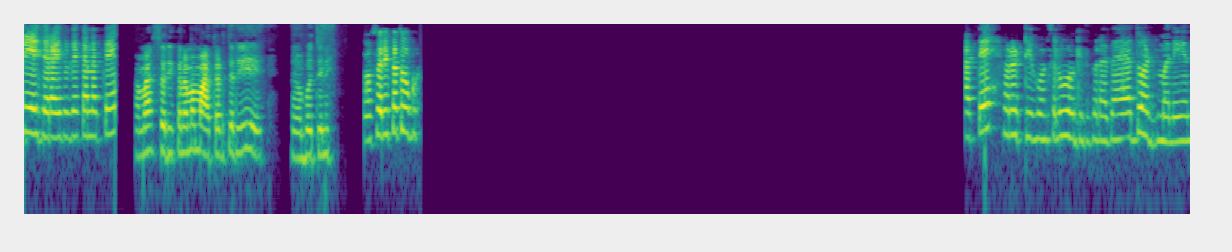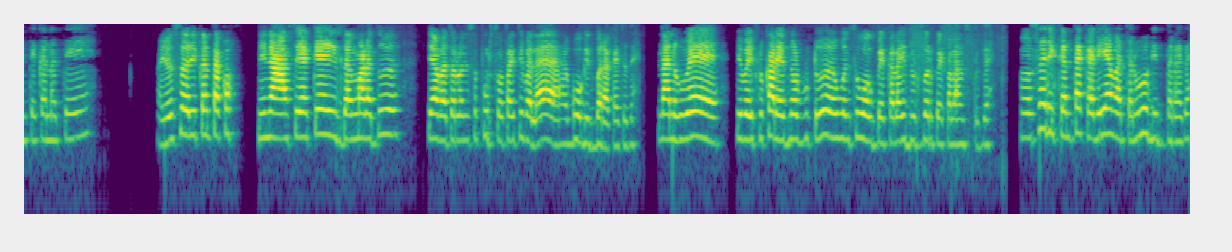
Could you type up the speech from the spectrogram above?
ಬೇಜಾರಾಯ್ತದೆ ಕನತೆ. ಅಮ್ಮ ಸರಿ ಕಣಮ್ಮ ಮಾತಾಡ್ತೀರಿ. ಬರ್ತೀನಿ. ಸರಿ ಕತ್ ಅತ್ತೆ, ರೊಟ್ಟಿಗೆ ಒಂದ್ಸಲ ಹೋಗಿದ್ ಬರದ, ದೊಡ್ಡ ಮನೆ ಅಂತ ಕಣತೆ ಅಯ್ಯೋ, ಸರಿ ಕಣ್ ನಿನ್ನ ಆಸೆ ಯಾಕೆ ಇಲ್ದಂಗ್ ಮಾಡೋದು? ಯಾವತ್ತಾರ ಒಂದ್ಸ ಪುರ್ಸೋತಾಯ್ತಿವಲ್ಲ ಆಗ ಹೋಗಿದ್ ಬರಕಾಯ್ತದೆ. ನನಗೂ ಇವತ್ತು ಕರೆಯದ್ ನೋಡ್ಬಿಟ್ಟು ಒಂದ್ಸಲ ಹೋಗ್ಬೇಕಲ್ಲ ಇದು ಬರ್ಬೇಕಲ್ಲ ಅನ್ಸ್ತದೆ. ಸರಿ ಕಂತ ಕಡೆ ಯಾವತ್ತಾರ ಹೋಗಿದ್ ಬರದ.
